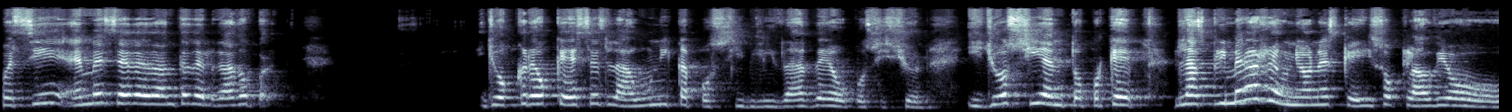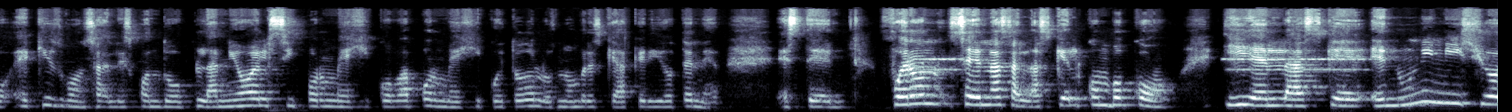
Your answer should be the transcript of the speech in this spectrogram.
Pues sí, MC de Dante Delgado, yo creo que esa es la única posibilidad de oposición. Y yo siento, porque las primeras reuniones que hizo Claudio X González cuando planeó el sí por México, va por México y todos los nombres que ha querido tener, este, fueron cenas a las que él convocó y en las que en un inicio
